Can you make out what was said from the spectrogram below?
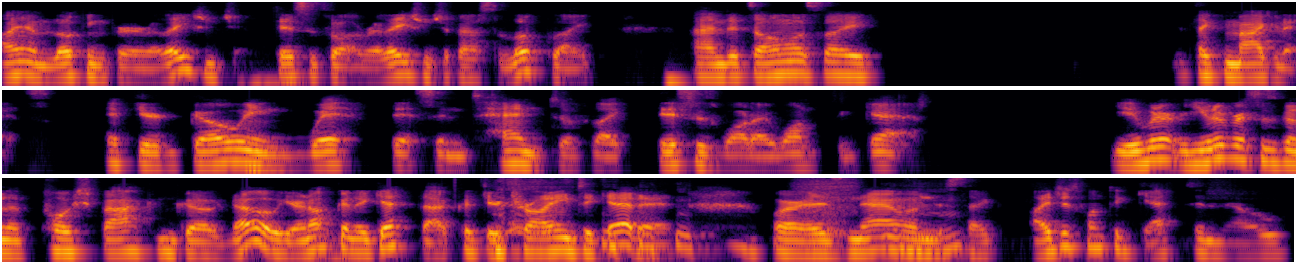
I am looking for a relationship. This is what a relationship has to look like. And it's almost like, like magnets if you're going with this intent of like, this is what I want to get, you universe is going to push back and go, no, you're not going to get that because you're trying to get it. Whereas now mm-hmm. I'm just like, I just want to get to know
